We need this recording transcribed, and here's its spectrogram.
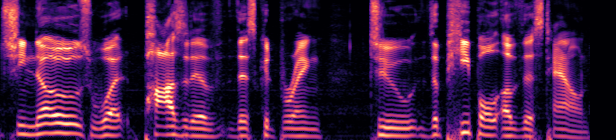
She knows what positive this could bring to the people of this town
